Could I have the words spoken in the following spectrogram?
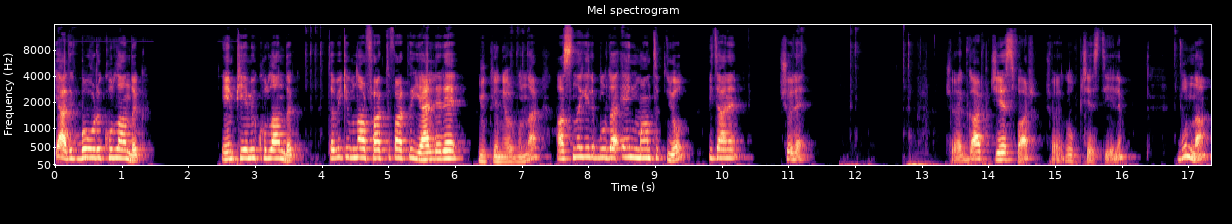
geldik Bower'ı kullandık. NPM'i kullandık. Tabii ki bunlar farklı farklı yerlere yükleniyor bunlar. Aslında gelip burada en mantıklı yol bir tane şöyle şöyle gulp.js var. Şöyle gulp.js diyelim. Bununla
